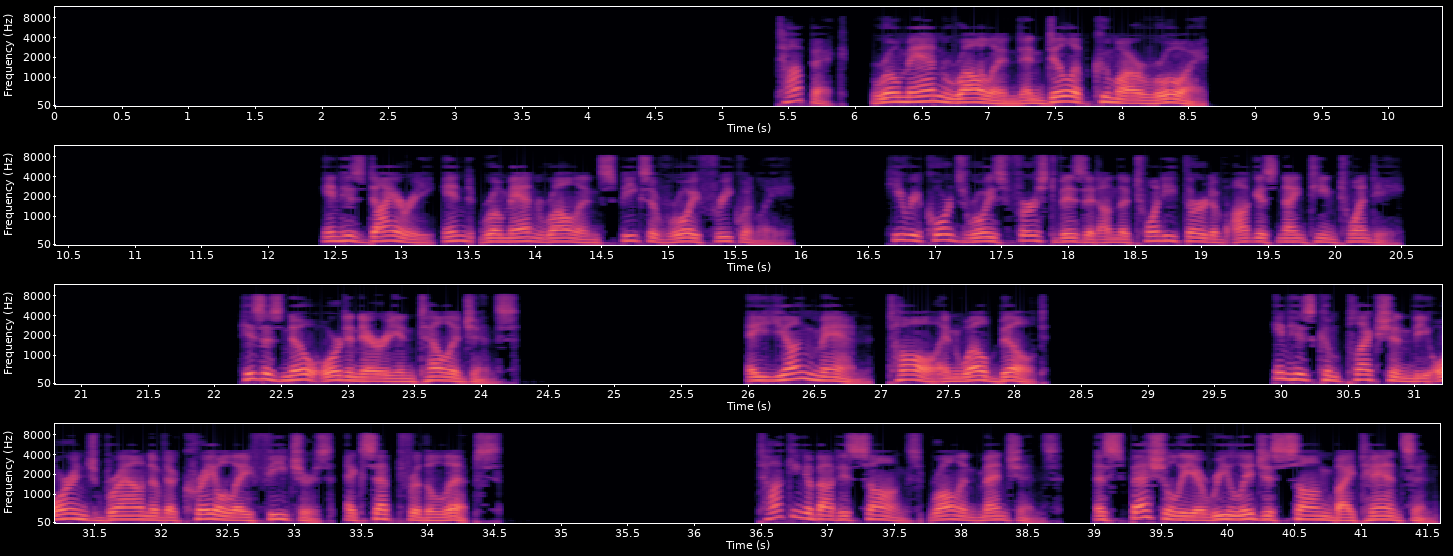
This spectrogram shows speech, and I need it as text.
Romain Rolland and Dilip Kumar Roy In his diary, Inde, Romain Rolland speaks of Roy frequently. He records Roy's first visit on 23 August 1920. His is no ordinary intelligence. A young man, tall and well built, in his complexion the orange-brown of a créole features, except for the lips. Talking about his songs, Rolland mentions, "...especially a religious song by Tansen.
